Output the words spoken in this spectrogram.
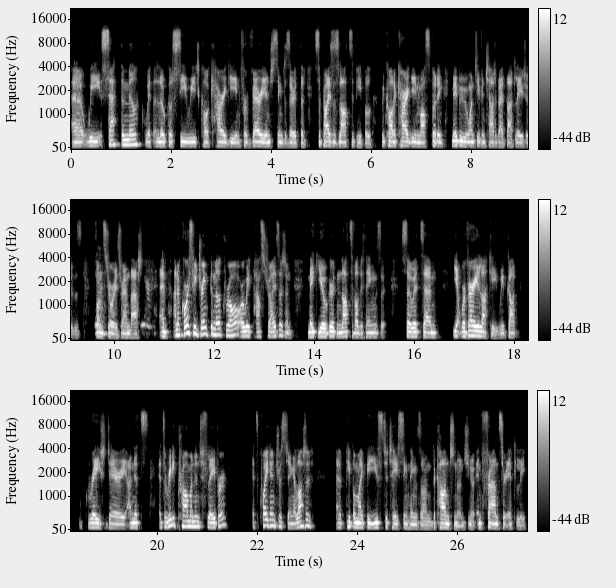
Uh, we set the milk with a local seaweed called carrageen for very interesting dessert that surprises lots of people. We call it carrageen moss pudding. Maybe we want to even chat about that later. There's fun yeah. stories around that. Yeah. Um, and of course, we drink the milk raw or we pasteurize it and make yogurt and lots of other things. So it's um, yeah, we're very lucky. We've got great dairy and it's it's a really prominent flavor. It's quite interesting. A lot of uh, people might be used to tasting things on the continent, you know, in France or Italy,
